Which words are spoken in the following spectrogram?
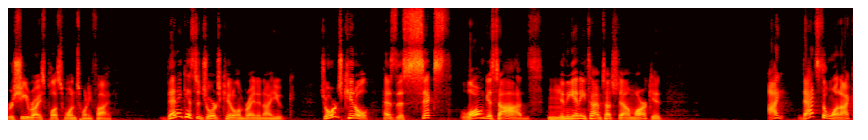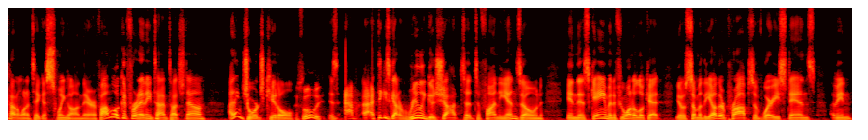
Rashee Rice plus 125. Then it gets to George Kittle and Brandon Aiyuk. George Kittle has the sixth longest odds mm-hmm. in the anytime touchdown market. I that's the one I kind of want to take a swing on there. If I'm looking for an anytime touchdown, I think George Kittle absolutely is. I think he's got a really good shot to, to find the end zone in this game. And if you want to look at you know some of the other props of where he stands, I mean,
